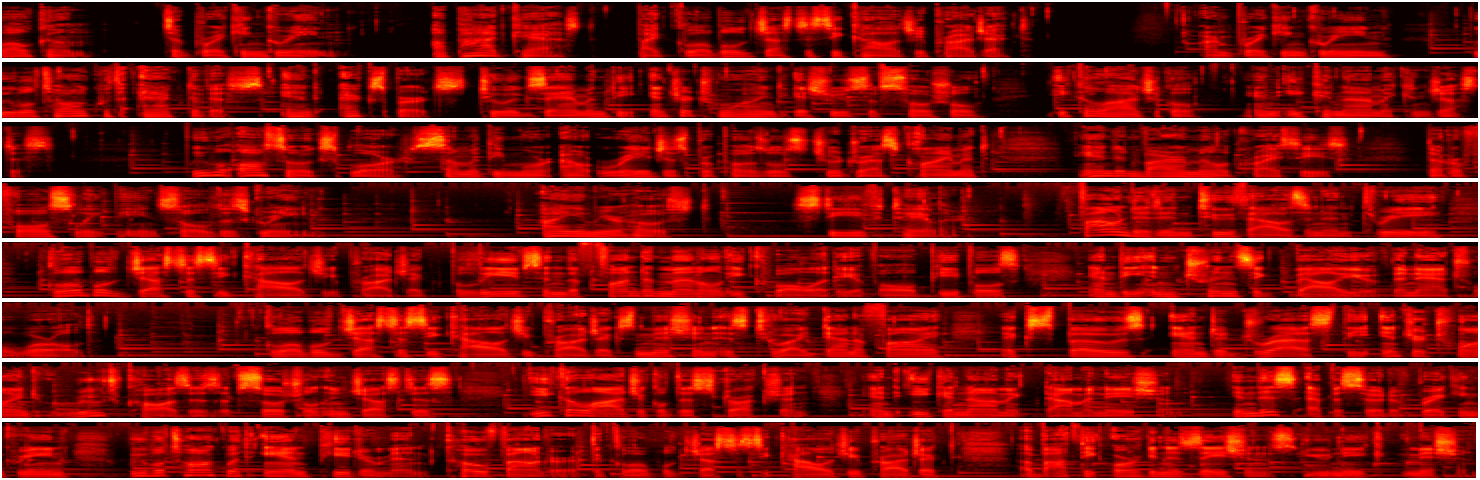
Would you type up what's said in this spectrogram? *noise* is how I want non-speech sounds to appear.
Welcome to Breaking Green, a podcast by Global Justice Ecology Project. On Breaking Green, we will talk with activists and experts to examine the intertwined issues of social, ecological, and economic injustice. We will also explore some of the more outrageous proposals to address climate and environmental crises that are falsely being sold as green. I am your host, Steve Taylor. Founded in 2003, Global Justice Ecology Project believes in the fundamental equality of all peoples and the intrinsic value of the natural world. Global Justice Ecology Project's mission is to identify, expose, and address the intertwined root causes of social injustice, ecological destruction, and economic domination. In this episode of Breaking Green, we will talk with Anne Petermann, co founder of the Global Justice Ecology Project, about the organization's unique mission.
